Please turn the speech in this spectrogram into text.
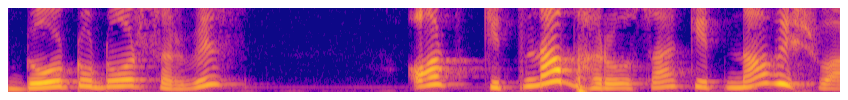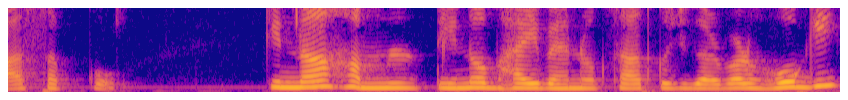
डोर टू डोर सर्विस और कितना भरोसा, कितना विश्वास सबको कि ना हम तीनों भाई बहनों के साथ कुछ गड़बड़ होगी।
